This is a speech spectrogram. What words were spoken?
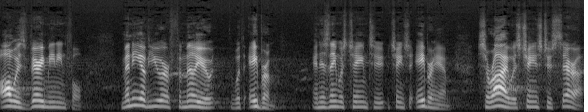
always very meaningful. Many of you are familiar with Abram, and his name was changed to, changed to Abraham. Sarai was changed to Sarah.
